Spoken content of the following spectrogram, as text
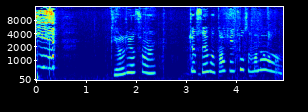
耶！要溜出来。就随我高兴做什么喽！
